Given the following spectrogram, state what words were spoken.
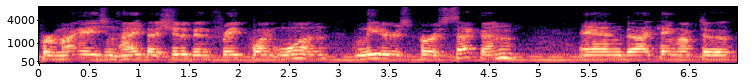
for my age and height, that should have been 3.1 liters per second, and I came up to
